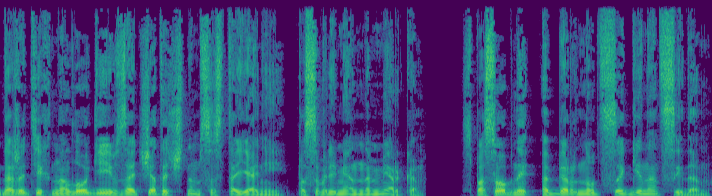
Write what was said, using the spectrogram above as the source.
даже технологии в зачаточном состоянии, по современным меркам, способны обернуться геноцидом.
